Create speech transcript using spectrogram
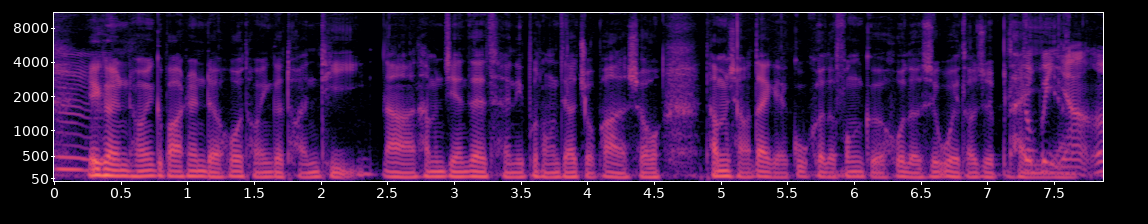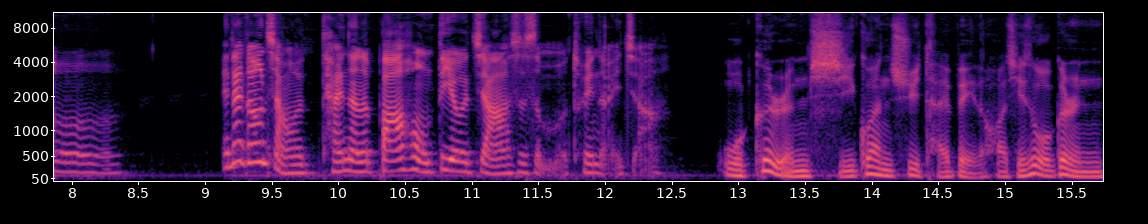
嗯，也可能同一个 bartender 或同一个团体，那他们今天在成立不同家酒吧的时候，他们想要带给顾客的风格或者是味道就不太一样，都不一样，嗯。哎，那刚刚讲了台南的八轰，第二家是什么？推哪一家？我个人习惯去台北的话，其实我个人。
